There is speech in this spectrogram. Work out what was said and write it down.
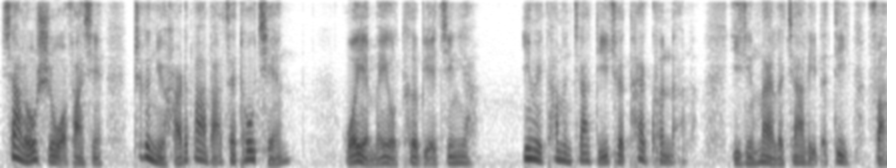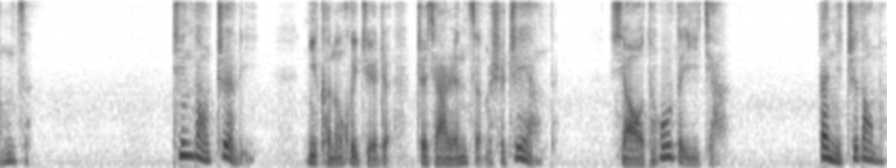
下楼时，我发现这个女孩的爸爸在偷钱，我也没有特别惊讶，因为他们家的确太困难了，已经卖了家里的地房子。听到这里，你可能会觉着这家人怎么是这样的，小偷的一家。但你知道吗？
